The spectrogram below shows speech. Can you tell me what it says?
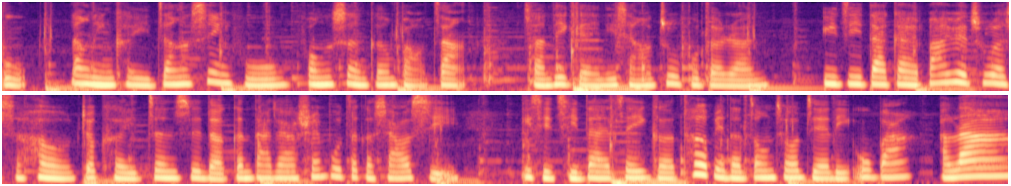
物，让您可以将幸福、丰盛跟宝藏传递给你想要祝福的人。预计大概八月初的时候就可以正式的跟大家宣布这个消息，一起期待这一个特别的中秋节礼物吧。好啦，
